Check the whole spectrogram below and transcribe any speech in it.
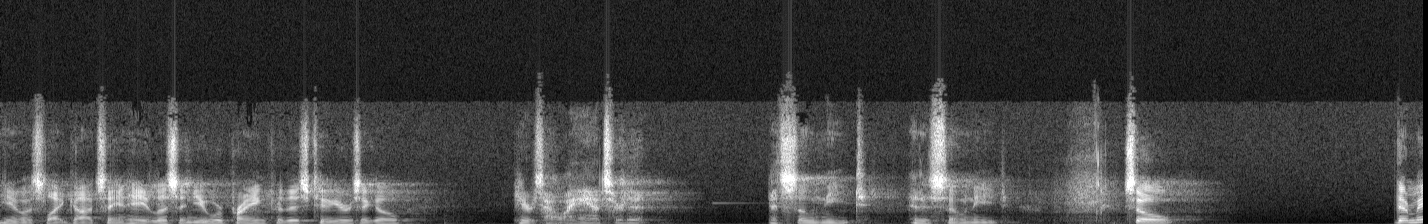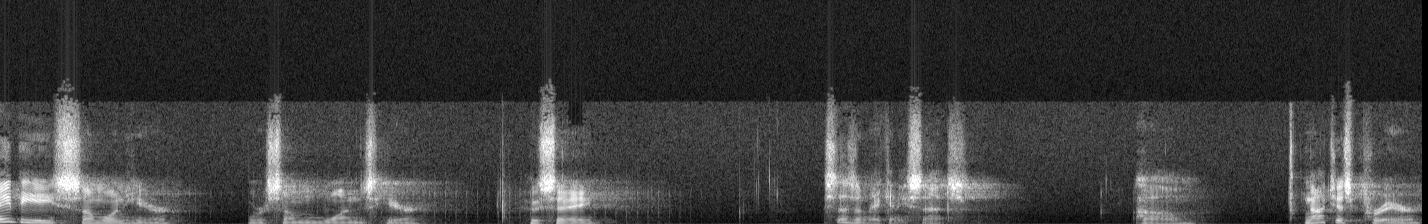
you know, it's like God saying, hey, listen, you were praying for this two years ago. Here's how I answered it. It's so neat. It is so neat. So there may be someone here or some ones here who say, this doesn't make any sense. Um, not just prayer,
